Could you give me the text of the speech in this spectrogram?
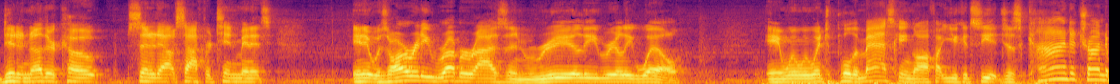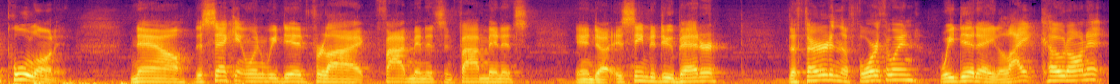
did another coat, set it outside for 10 minutes, and it was already rubberizing really, really well. And when we went to pull the masking off, you could see it just kind of trying to pull on it. Now, the second one we did for like five minutes and five minutes, and uh, it seemed to do better. The third and the fourth one, we did a light coat on it.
